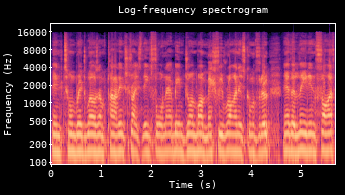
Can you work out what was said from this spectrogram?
Then Tunbridge Wells and Paladin Straits. These four now being joined by Meshfi Ryan, who's coming through. They're the leading five.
